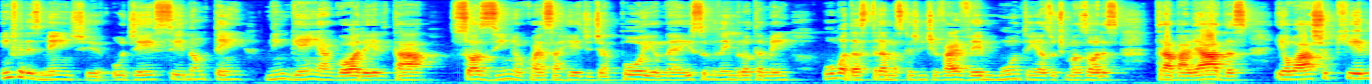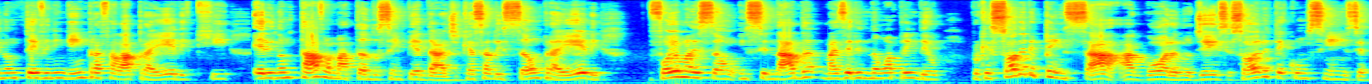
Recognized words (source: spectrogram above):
infelizmente, o Jace não tem ninguém agora, ele tá sozinho com essa rede de apoio, né? Isso me lembrou também uma das tramas que a gente vai ver muito em as últimas horas trabalhadas, eu acho que ele não teve ninguém para falar para ele que ele não estava matando sem piedade, que essa lição para ele foi uma lição ensinada, mas ele não aprendeu. Porque só dele pensar agora no Jace, só ele ter consciência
